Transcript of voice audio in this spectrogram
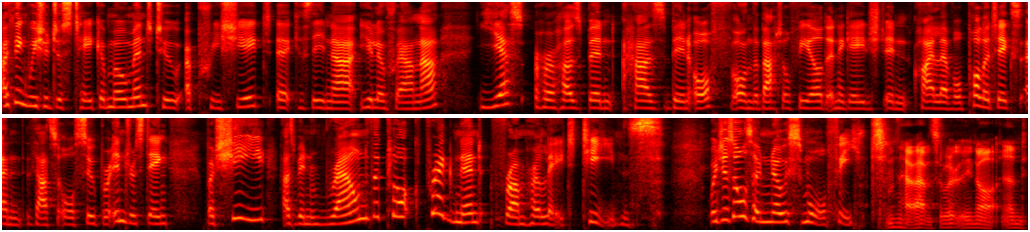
I think we should just take a moment to appreciate uh, Kristina Gyllenstierna. Yes, her husband has been off on the battlefield and engaged in high-level politics, and that's all super interesting, but she has been round the clock pregnant from her late teens which is also no small feat. No, absolutely not. And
